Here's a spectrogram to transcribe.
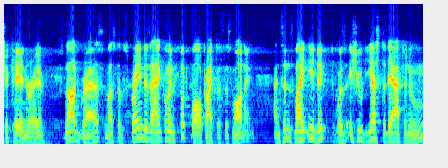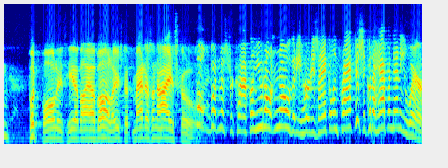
chicanery. Snodgrass must have sprained his ankle in football practice this morning. And since my edict was issued yesterday afternoon, football is hereby abolished at Madison High School. Oh, but Mr. Conklin, you don't know that he hurt his ankle in practice. It could have happened anywhere.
